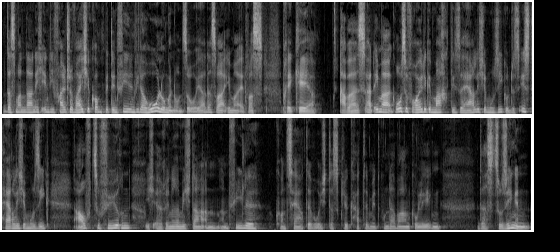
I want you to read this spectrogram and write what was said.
dass man da nicht in die falsche Weiche kommt mit den vielen Wiederholungen und so. Ja, das war immer etwas prekär. Aber es hat immer große Freude gemacht, diese herrliche Musik, und es ist herrliche Musik, aufzuführen. Ich erinnere mich da an, an viele Konzerte, wo ich das Glück hatte, mit wunderbaren Kollegen das zu singen.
